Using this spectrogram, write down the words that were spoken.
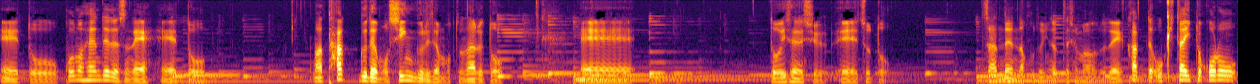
えっ、と、この辺でですね、えっ、と、まあ、タッグでもシングルでもとなると、えー、土井選手、えー、ちょっと残念なことになってしまうので、勝っておきたいところ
